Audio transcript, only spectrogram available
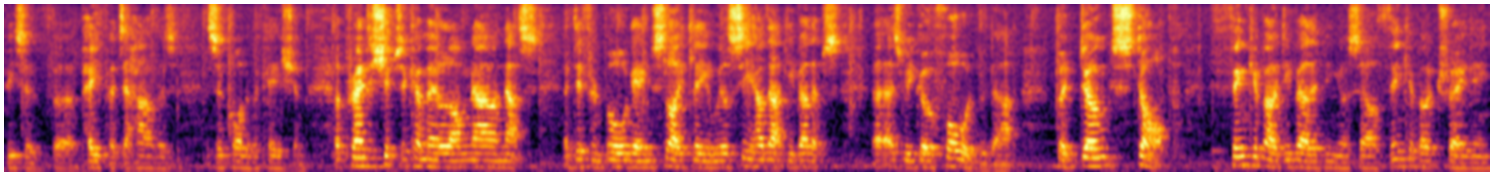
piece of uh, paper to have as, as a qualification. Apprenticeships are coming along now, and that's a different ball game slightly, and we'll see how that develops uh, as we go forward with that. But don't stop. Think about developing yourself. Think about training.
